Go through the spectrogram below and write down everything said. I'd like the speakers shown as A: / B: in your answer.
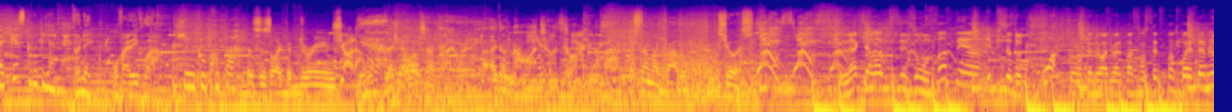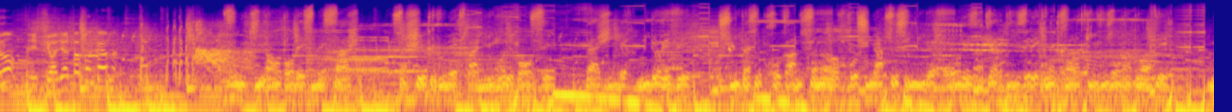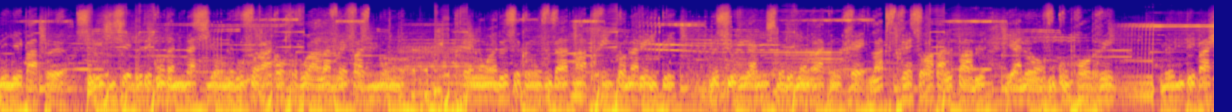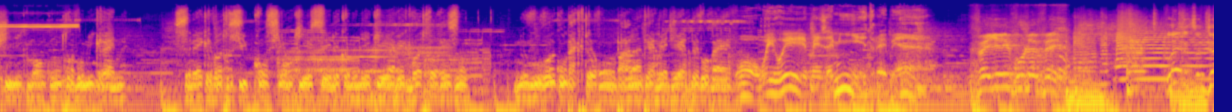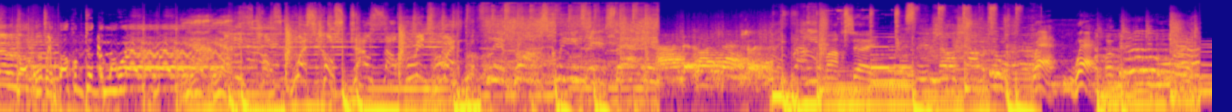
A: Mais qu'est-ce que le bien-être
B: Venez, on va aller voir.
A: Je ne comprends pas.
C: This is like a dream.
B: Shut up.
D: Yeah, the dog's our priority?
B: I don't know what you're talking about.
D: It's not my problem. It's yours.
E: La carotte saison 21, épisode 3 sur l'antenne de Radio Alpha 107.3 FM Le Mans et sur radioalpha.com.
F: Vous qui entendez ce message, sachez que vous n'êtes pas libre de penser, d'agir ni de rêver. Suite à ce programme sonore, vos synapses se libéreront des interdits et des contraintes qui vous ont implantés. N'ayez pas peur, ce logiciel de décontamination ne vous fera qu'entrevoir la vraie face du monde. Très loin de ce que l'on vous a appris comme la vérité, le surréalisme deviendra concret, l'abstrait sera palpable, et alors vous comprendrez. Ne luttez pas chimiquement contre vos migraines. Ce n'est que votre subconscient qui essaie de communiquer avec votre raison. Nous vous recontacterons par l'intermédiaire de vos rêves.
G: Oh oui, oui, mes amis, très bien.
H: Veuillez vous lever.
I: Ladies and gentlemen, welcome to the
G: East Coast, West Coast, down south, Midwest. Brooklyn, Bronx, Queens, and Staten
D: Marseille. Ouais, ouais.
